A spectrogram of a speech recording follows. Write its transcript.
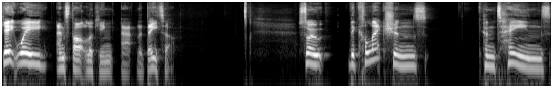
gateway and start looking at the data. So the collections contains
